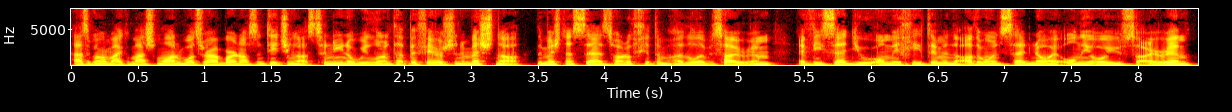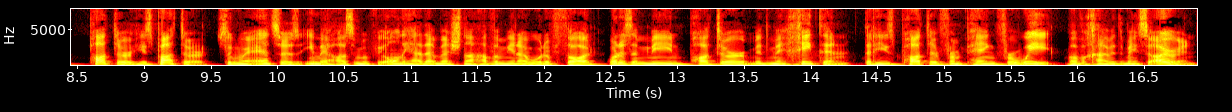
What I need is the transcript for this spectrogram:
As Gemara Micah Mash 1, what's Rabbi Nasan teaching us? Tanina, we learned that beferish in a Mishnah. The Mishnah says, Tanu Chitim Hadaleb Sa'irim, if he said, You owe me Chitim, and the other one said, No, I only owe you Sa'irim, Potter, he's Potter. So my answer is, Ime Hasim, if we only had that Mishnah Havamina, I would have thought, what does it mean, Potter midmei Chitin? That he's Potter from paying for wheat, Mavachai midmei Sa'irin.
